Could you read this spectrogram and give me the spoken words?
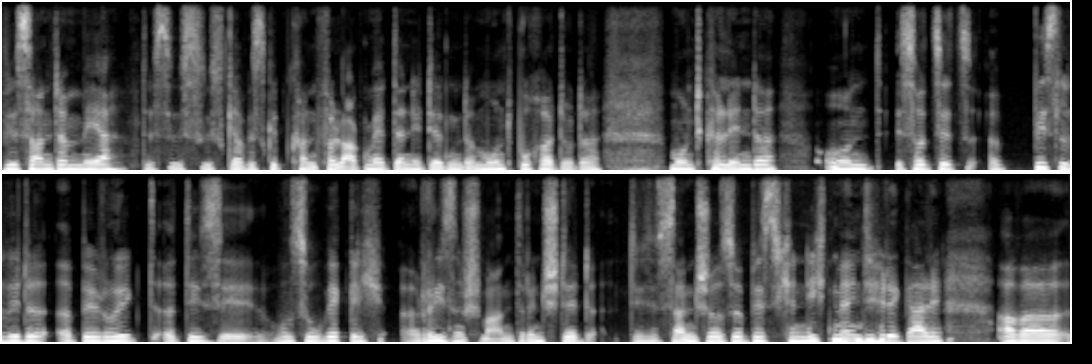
wir sind da mehr. Das ist, ich glaube, es gibt keinen Verlag mehr, der nicht irgendein Mondbuch hat oder Mondkalender. Und es hat jetzt ein bisschen wieder äh, beruhigt, äh, diese, wo so wirklich ein Riesenschmarrn drinsteht. Die sind schon so ein bisschen nicht mehr in die Regale, aber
